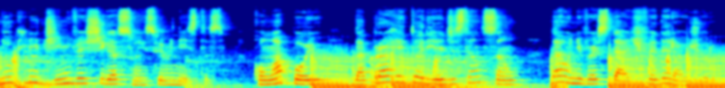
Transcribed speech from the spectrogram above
Núcleo de Investigações Feministas, com o apoio da Pró-Reitoria de Extensão da Universidade Federal de Preto.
